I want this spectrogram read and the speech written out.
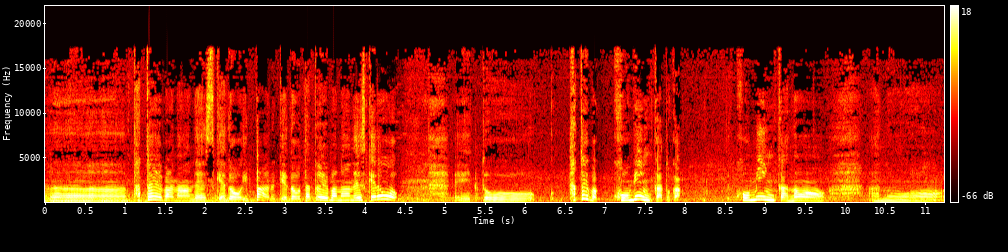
うーん例えばなんですけどいっぱいあるけど例えばなんですけどえっ、ー、と例えば古民家とか古民家のあの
